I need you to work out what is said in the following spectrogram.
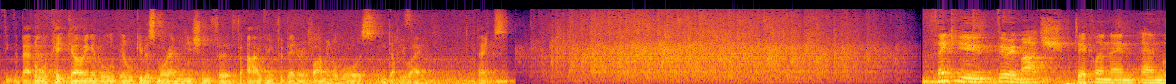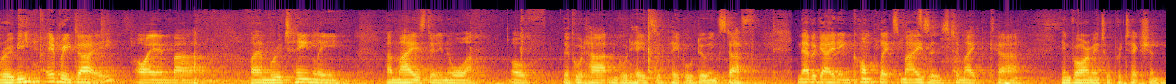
think the battle will keep going and it'll, it'll give us more ammunition for, for arguing for better environmental laws in WA. Thanks. Thank you very much, Declan and, and Ruby. Every day I am, uh, I am routinely amazed and in awe of the good heart and good heads of people doing stuff, navigating complex mazes to make uh, environmental protection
